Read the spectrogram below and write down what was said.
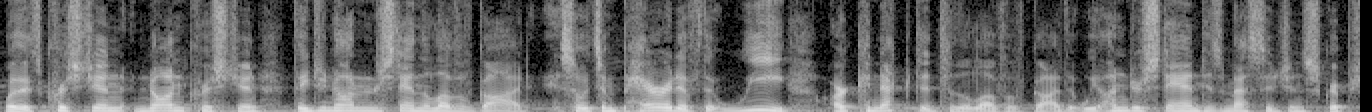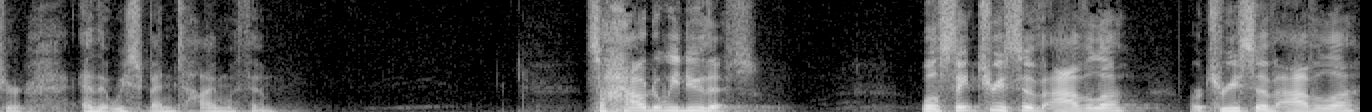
whether it's Christian, non Christian, they do not understand the love of God. So it's imperative that we are connected to the love of God, that we understand his message in Scripture, and that we spend time with him. So, how do we do this? Well, St. Teresa of Avila, or Teresa of Avila,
